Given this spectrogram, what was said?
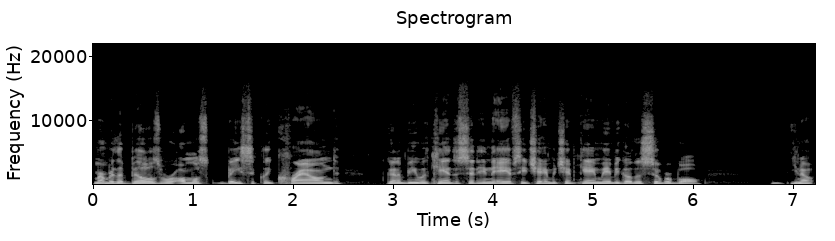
remember the Bills were almost basically crowned going to be with Kansas City in the AFC Championship game, maybe go to the Super Bowl you know,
